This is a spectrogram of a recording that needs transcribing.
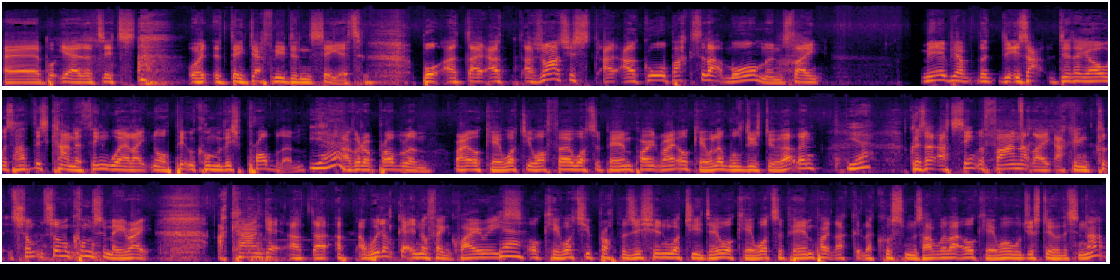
uh, but yeah, it's, it's they definitely didn't see it. But I, I, I, I, don't know, I just I, I go back to that moment, it's like. Maybe I've, is that did I always have this kind of thing where like no people come with this problem Yeah. I got a problem Right, okay, what do you offer? What's the pain point? Right, okay, well, we'll just do that then. Yeah. Because I, I seem to find that, like, I can, cl- some, someone comes to me, right, I can't get, I, I, I, we don't get enough inquiries. Yeah. Okay, what's your proposition? What do you do? Okay, what's the pain point that, that customers have with that? Okay, well, we'll just do this and that.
